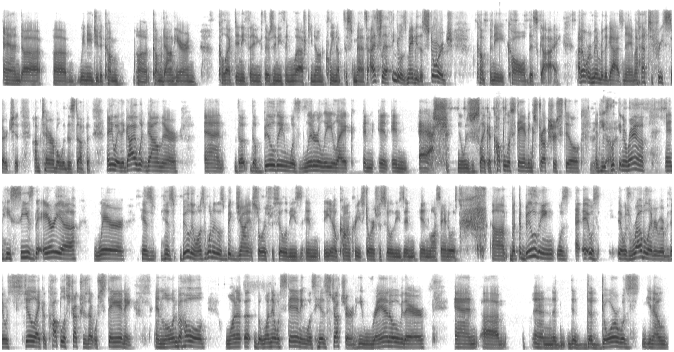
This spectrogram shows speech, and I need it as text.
and uh, um, we need you to come uh, come down here and collect anything if there's anything left, you know, to clean up this mess. Actually, I think it was maybe the storage company called this guy. I don't remember the guy's name. I'd have to research it. I'm terrible with this stuff. But anyway, the guy went down there and the the building was literally like in in, in ash. It was just like a couple of standing structures still. Good and he's God. looking around and he sees the area where his his building was one of those big giant storage facilities in you know concrete storage facilities in in Los Angeles. Um, but the building was it was there was rubble everywhere, but there was still like a couple of structures that were standing. And lo and behold, one of uh, the one that was standing was his structure, and he ran over there, and um, and the, the the door was you know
